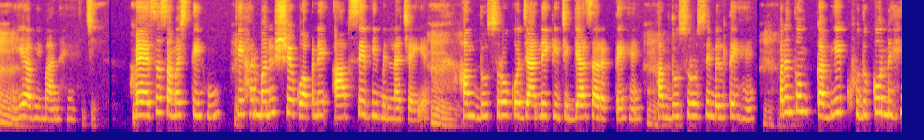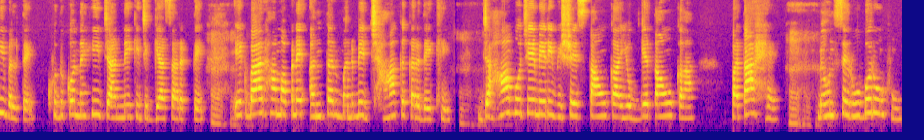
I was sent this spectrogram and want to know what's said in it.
हम्म, ये अभिमान है। जी। मैं ऐसा समझती हूँ कि हर मनुष्य को अपने आप से भी मिलना चाहिए। हम्म, हम दूसरों को जानने की जिज्ञासा रखते हैं। हम दूसरों से मिलते हैं परंतु हम कभी खुद को नहीं मिलते खुद को नहीं जानने की जिज्ञासा रखते। एक बार हम अपने अंतर मन में झाँक कर देखें जहाँ मुझे मेरी विशेषताओं का योग्यताओं का पता है। मैं उनसे रूबरू हूँ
